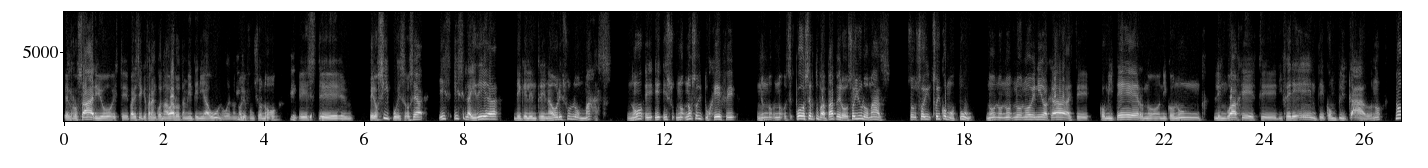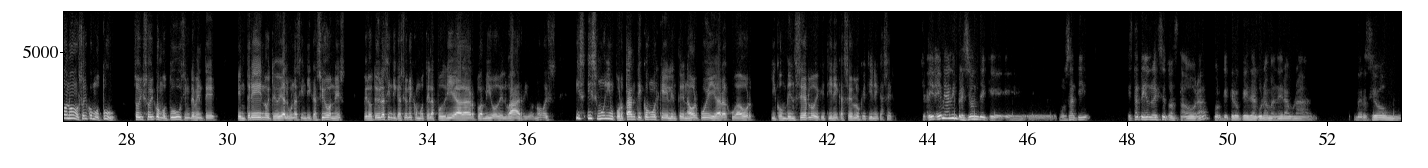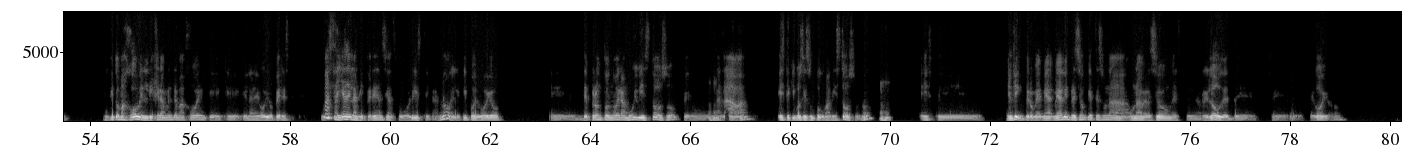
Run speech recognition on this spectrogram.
el Rosario, este, parece que Franco Navarro también tenía uno, bueno, no le funcionó, este, pero sí, pues, o sea, es, es la idea de que el entrenador es uno más, ¿no? E, e, es, no, no, soy tu jefe, no, no, puedo ser tu papá, pero soy uno más, soy, soy, como tú, no, no, no, no, no he venido acá este, comiterno, ni con un lenguaje este, diferente, complicado, ¿no? No, no, soy como tú, soy, soy como tú, simplemente entreno y te doy algunas indicaciones, pero te doy las indicaciones como te las podría dar tu amigo del barrio, ¿no? Es, es, es muy importante cómo es que el entrenador puede llegar al jugador y convencerlo de que tiene que hacer lo que tiene que hacer. A mí me da la impresión de que eh, está teniendo éxito hasta ahora, porque creo que es de alguna manera una versión un poquito más joven, ligeramente más joven que, que, la de Goyo Pérez. Más allá de las diferencias futbolísticas, ¿no? El equipo de Goyo eh, de pronto no era muy vistoso, pero ganaba. Este equipo sí es un poco más vistoso, ¿no? Este, en fin, pero me, me, da la impresión que esta es una, una versión este, reloaded de, de, Goyo, ¿no?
